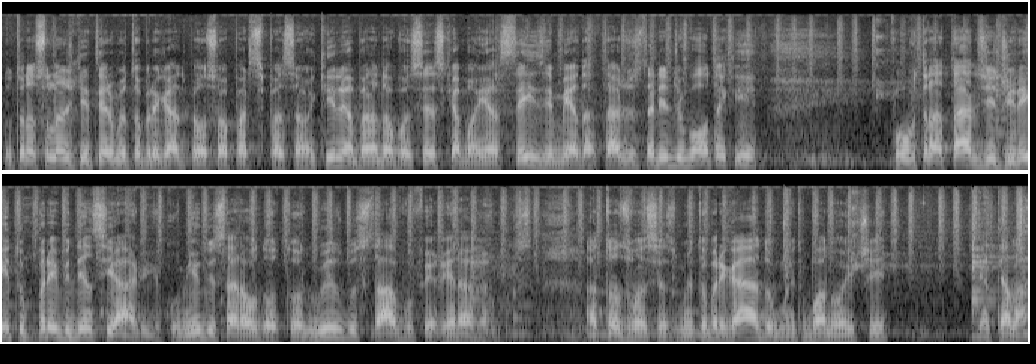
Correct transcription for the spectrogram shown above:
Doutora Solange Quinteiro, muito obrigado pela sua participação aqui. Lembrando a vocês que amanhã, seis e meia da tarde, eu estaria de volta aqui. Vou tratar de direito previdenciário e comigo estará o doutor Luiz Gustavo Ferreira Ramos. A todos vocês, muito obrigado, muito boa noite e até lá.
